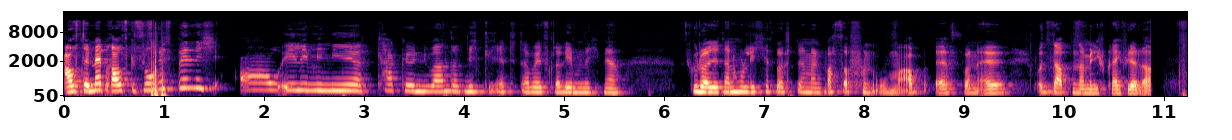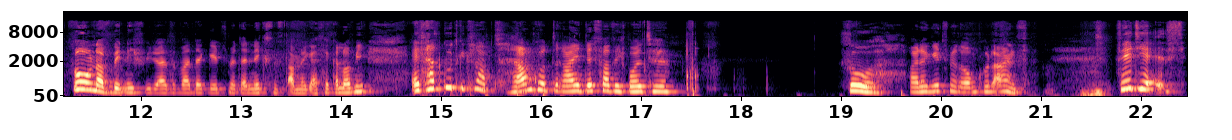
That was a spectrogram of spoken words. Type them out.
aus der Map rausgeflogen. Jetzt bin ich oh, eliminiert. Kacke, die Wand hat mich gerettet, aber jetzt gerade eben nicht mehr. Gut, Leute, dann hole ich jetzt mal schnell mein Wasser von oben ab, äh, von L und ab und dann bin ich gleich wieder da. So, und da bin ich wieder. Also weiter geht's mit der nächsten Stammelgeist Hacker Lobby. Es hat gut geklappt. Raumcode 3, das was ich wollte. So, weiter geht's mit Raumcode 1. Seht ihr, es,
